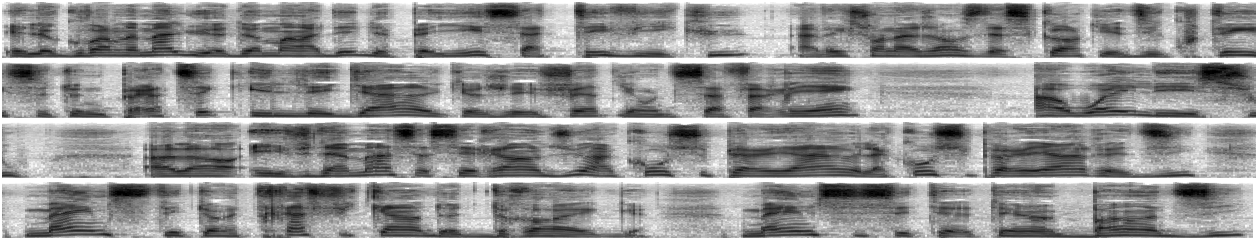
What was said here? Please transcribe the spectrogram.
et le gouvernement lui a demandé de payer sa TVQ avec son agence d'escorte. Il a dit, écoutez, c'est une pratique illégale que j'ai faite. Ils ont dit, ça fait rien. Ah ouais, les sous. Alors, évidemment, ça s'est rendu en Cour supérieure. La Cour supérieure a dit, même si tu es un trafiquant de drogue, même si c'était t'es un bandit,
